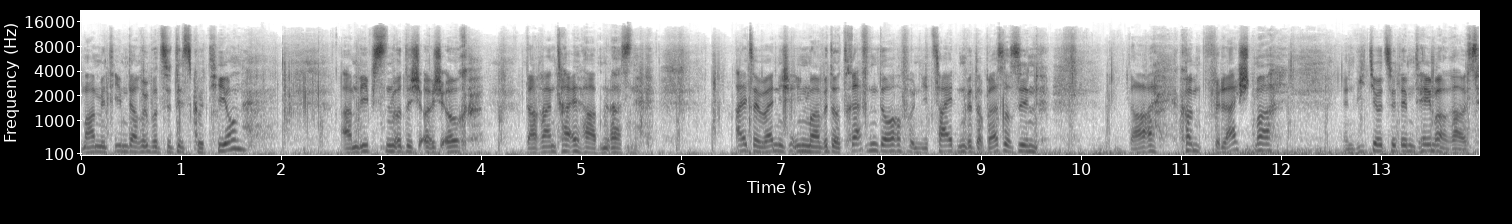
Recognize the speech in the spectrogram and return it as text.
mal mit ihm darüber zu diskutieren am liebsten würde ich euch auch daran teilhaben lassen. Also wenn ich ihn mal wieder treffen darf und die Zeiten wieder besser sind, da kommt vielleicht mal ein Video zu dem Thema raus.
